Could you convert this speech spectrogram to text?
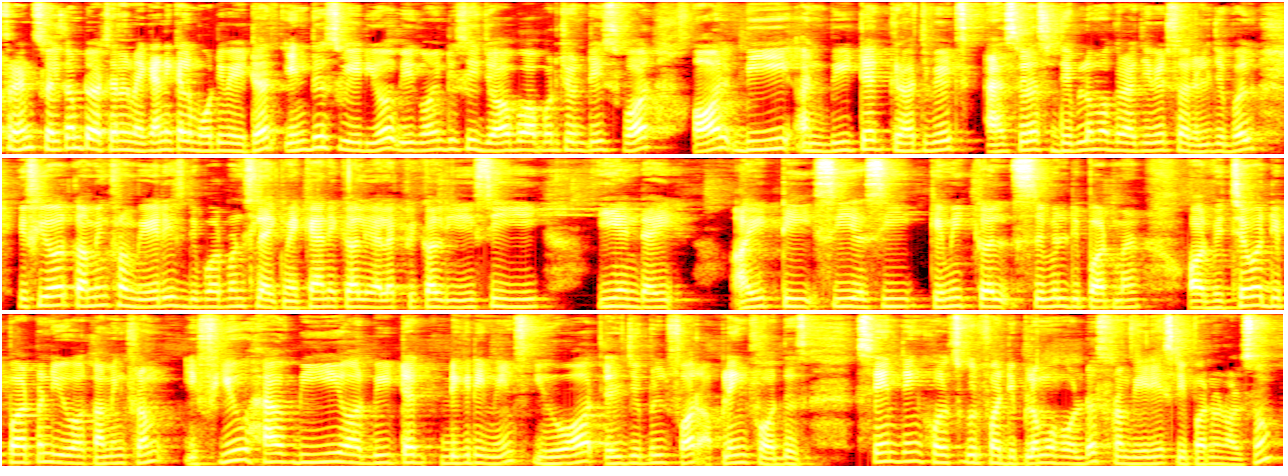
friends, welcome to our channel Mechanical Motivator. In this video, we're going to see job opportunities for all BE and BTech graduates as well as diploma graduates are eligible. If you are coming from various departments like mechanical, electrical, ECE, E&I, IT, CSE, chemical, civil department or whichever department you are coming from, if you have BE or BTech degree means you are eligible for applying for this. Same thing holds good for diploma holders from various department also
